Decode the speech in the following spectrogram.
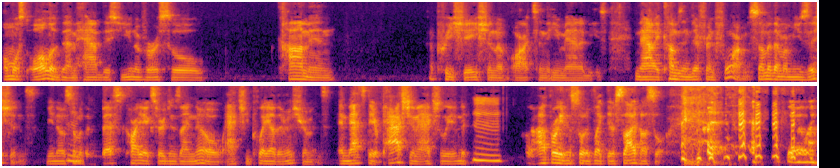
almost all of them have this universal, common appreciation of arts and the humanities. Now it comes in different forms. Some of them are musicians. You know, some mm. of the best cardiac surgeons I know actually play other instruments, and that's their passion actually. And mm operating sort of like their side hustle. you know,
